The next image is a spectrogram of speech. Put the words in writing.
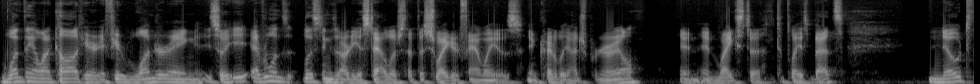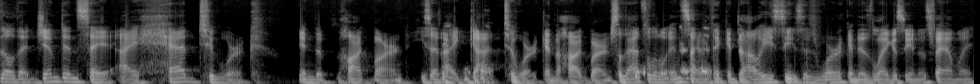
One thing I want to call out here if you're wondering, so everyone's listening has already established that the Schweigert family is incredibly entrepreneurial and, and likes to, to place bets. Note though that Jim didn't say I had to work in the hog barn. He said I got to work in the hog barn. So that's a little insight I think into how he sees his work and his legacy and his family.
